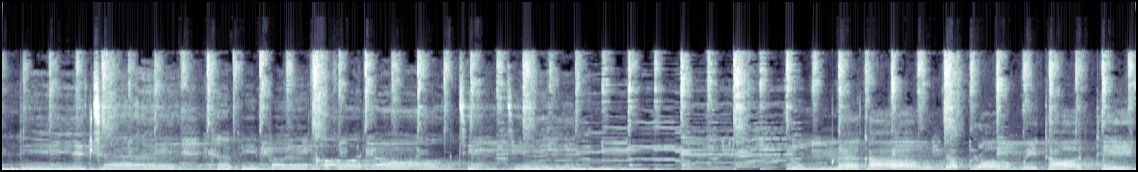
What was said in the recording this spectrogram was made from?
นดีใจ ถ้าพี่ ข้าวรับรองไม่ทอดทิ้ง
